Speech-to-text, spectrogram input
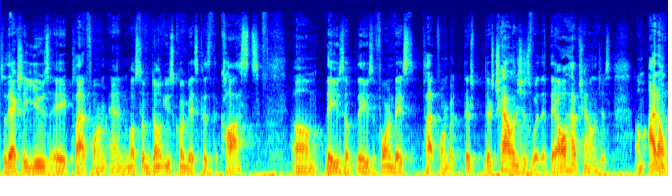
So they actually use a platform, and most of them don't use Coinbase because of the costs. Um, they use a they use a foreign-based platform, but there's there's challenges with it. They all have challenges. Um, I don't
